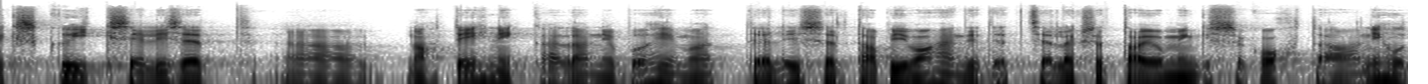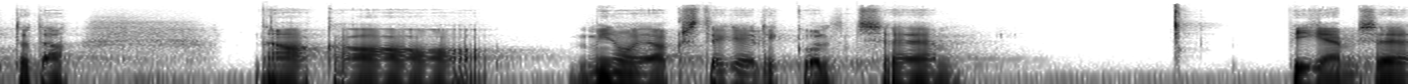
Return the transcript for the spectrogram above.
eks kõik sellised noh, tehnikad on ju põhimõtteliselt abivahendid, et selleks, et taju mingisse kohta nihutada. aga minu jaoks tegelikult see, pigem see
